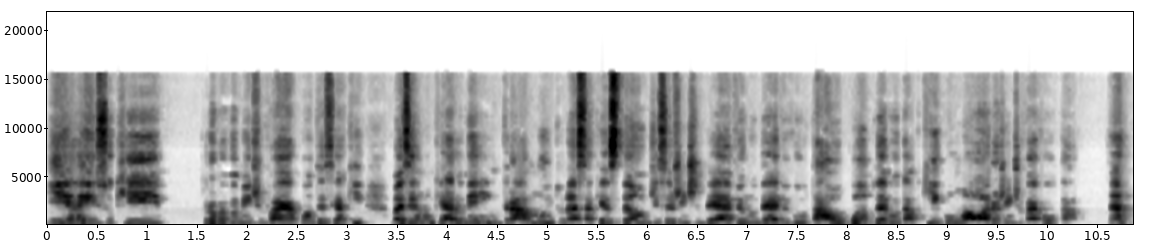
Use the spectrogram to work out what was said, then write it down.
e é isso que provavelmente vai acontecer aqui. Mas eu não quero nem entrar muito nessa questão de se a gente deve ou não deve voltar, ou quando deve voltar, porque uma hora a gente vai voltar, né?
